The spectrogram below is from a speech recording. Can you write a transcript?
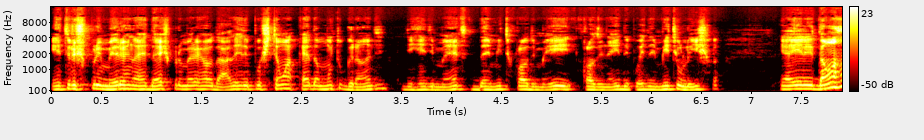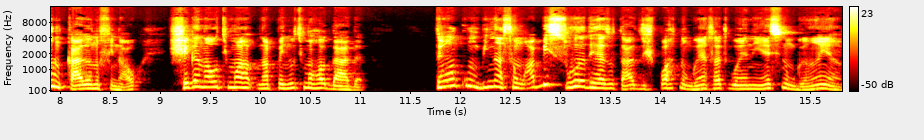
Entre os primeiros, nas 10 primeiras rodadas, depois tem uma queda muito grande de rendimento, demite o Claudinei, Claudinei depois demite o Lisca e aí ele dá uma arrancada no final, chega na última, na penúltima rodada, tem uma combinação absurda de resultados. O Sport não ganha, Atlético Goianiense não ganha,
